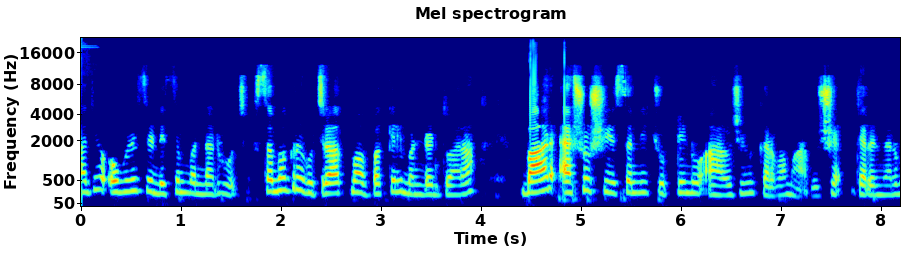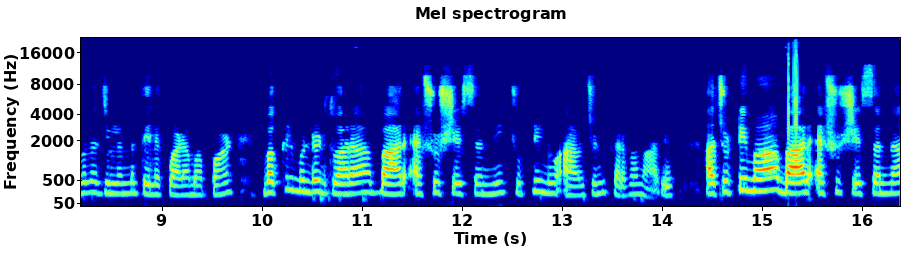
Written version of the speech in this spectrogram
આજે ઓગણીસ ડિસેમ્બરના રોજ સમગ્ર ગુજરાતમાં વકીલ મંડળ દ્વારા બાર એસોસિએશનની ચૂંટણીનું આયોજન કરવામાં આવ્યું છે. ત્યારે નર્મદા જિલ્લાના તિલકવાડામાં પણ વકીલ મંડળ દ્વારા બાર એસોસિએશનની ચૂંટણીનું આયોજન કરવામાં આવ્યું. આ ચૂંટણીમાં બાર એસોસિએશનના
